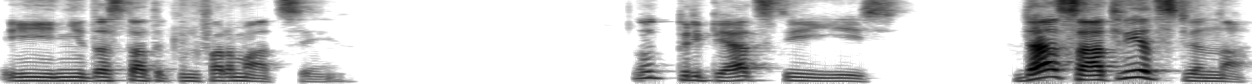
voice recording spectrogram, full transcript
и недостаток информации. Ну, препятствия есть. Да, соответственно,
